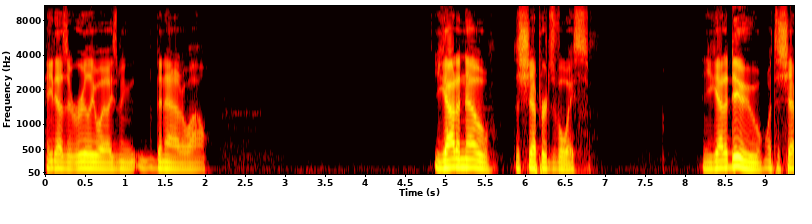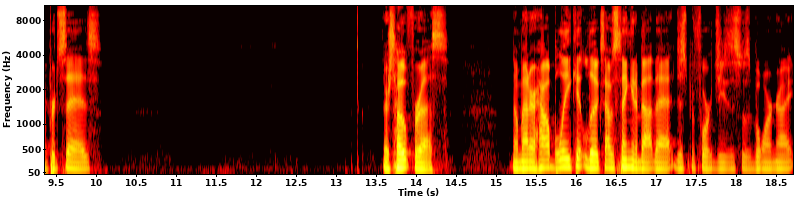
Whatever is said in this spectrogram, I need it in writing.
He does it really well. He's been, been at it a while. You got to know the shepherd's voice. And you got to do what the shepherd says. There's hope for us. No matter how bleak it looks. I was thinking about that just before Jesus was born, right?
